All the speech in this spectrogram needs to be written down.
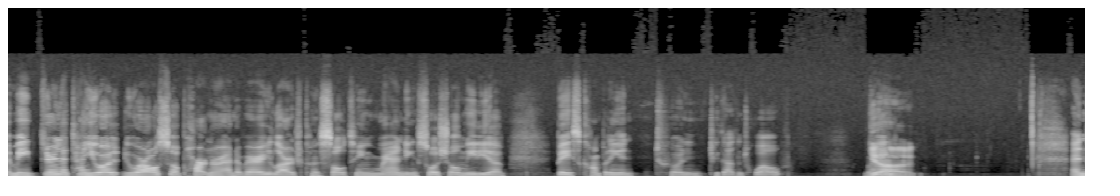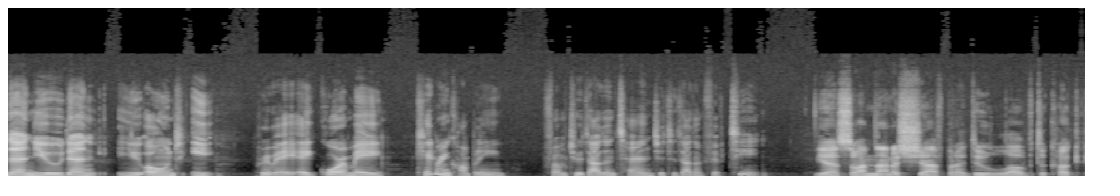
I mean, during that time you were you were also a partner at a very large consulting, branding, social media based company in 20, 2012. right? Yeah, And then you then you owned Eat Privé, a gourmet catering company from 2010 to 2015. Yeah, so I'm not a chef, but I do love to cook.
